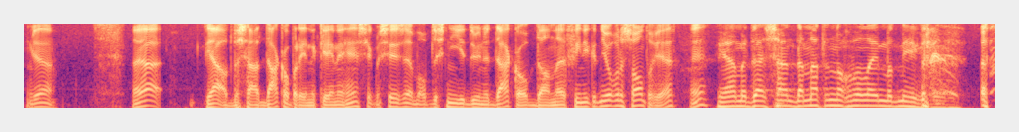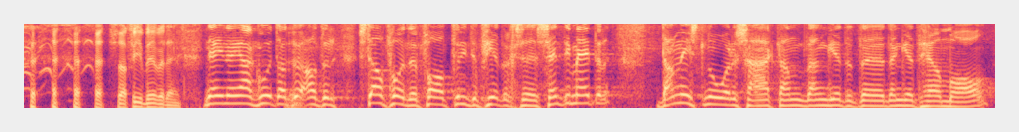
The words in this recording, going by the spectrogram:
Ja. Nou ja, ja, als we staan dak op erin kennen, hè, zeg maar zes op de snieën het dak op, dan uh, vind ik het niet interessant, ja? Hè? Ja, maar daar, zijn, daar moet er nog wel even wat meer gebeuren. Safie Bibberen. Nee, nou ja, goed. Als er, als er, stel voor, er valt 30, 40 uh, centimeter, dan is het een orenzaak, dan, dan, gaat het, uh, dan gaat het helemaal.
